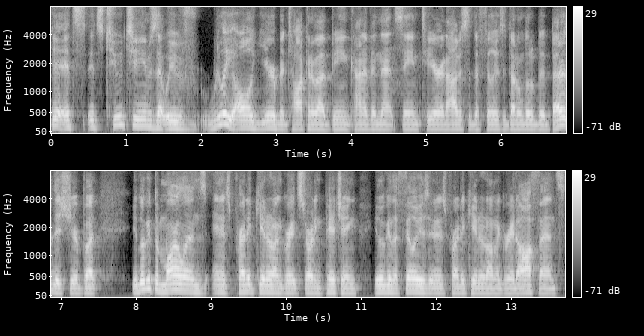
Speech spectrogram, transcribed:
Yeah, it's it's two teams that we've really all year been talking about being kind of in that same tier, and obviously the Phillies have done a little bit better this year. But you look at the Marlins and it's predicated on great starting pitching. You look at the Phillies and it's predicated on a great offense.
